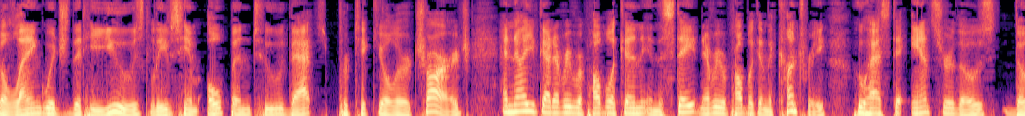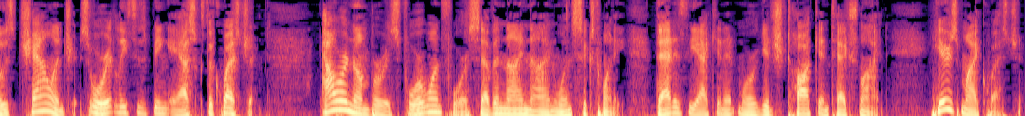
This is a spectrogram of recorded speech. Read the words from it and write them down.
the language that he used leaves him open to that particular charge. And now you've got every Republican in the state and every Republican in the country who has to answer those, those challenges, or at least is being asked the question. Our number is 414-799-1620. That is the Accunet Mortgage talk and text line. Here's my question.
